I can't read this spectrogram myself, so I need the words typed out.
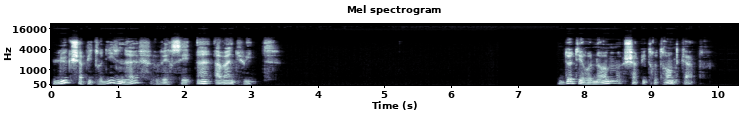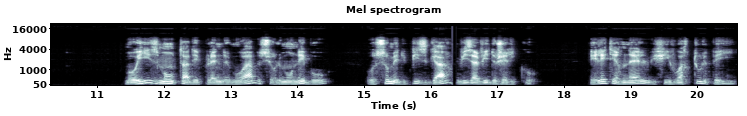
Luc chapitre 19 verset 1 à 28. Deutéronome chapitre 34 Moïse monta des plaines de Moab sur le mont Nebo, au sommet du Pisga vis-à-vis de Jéricho. Et l'Éternel lui fit voir tout le pays,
